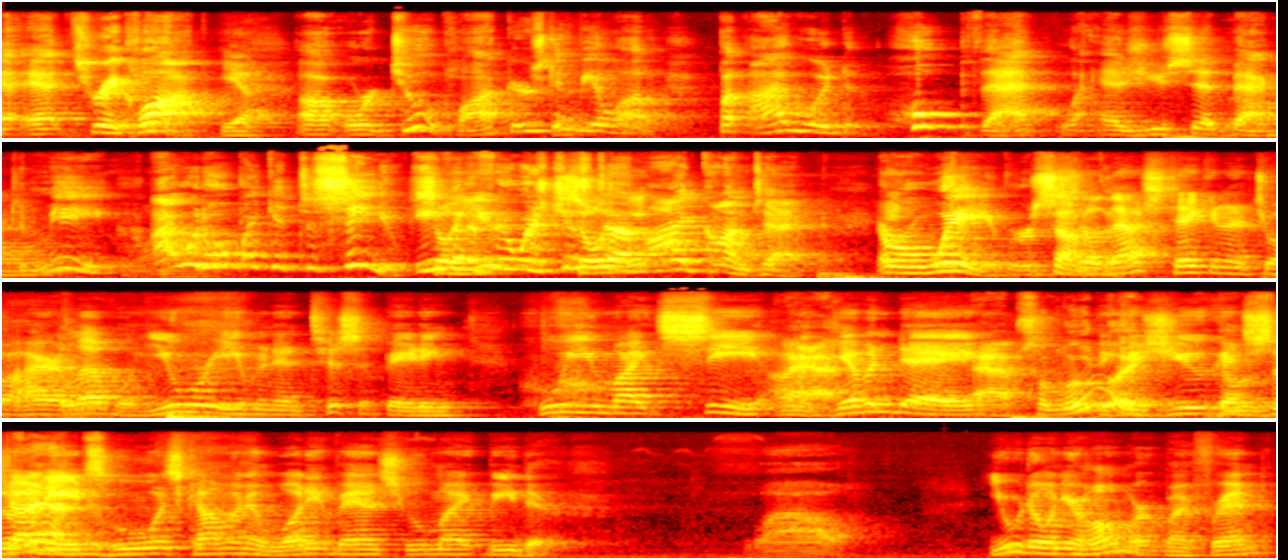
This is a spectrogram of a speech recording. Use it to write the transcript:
at, at three o'clock, Yeah. uh, or two o'clock, there's going to be a lot. Of, but I would hope that, as you said back to me, I would hope I get to see you, So even if it was just so an you- eye contact or a wave or something. So that's taking it to a higher level. You were even anticipating who you might see on a given day. Absolutely. Because you had Those studied events. who was coming and what events, who might be there. Wow. You were doing your homework, my friend.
